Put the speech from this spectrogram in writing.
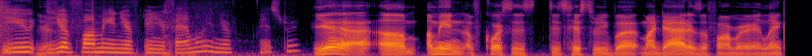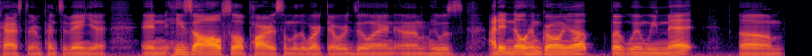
Do you yeah. do you have farming in your in your family in your history? Yeah, um, I mean, of course, there's history, but my dad is a farmer in Lancaster, in Pennsylvania, and he's also a part of some of the work that we're doing. Um, he was I didn't know him growing up, but when we met, um,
